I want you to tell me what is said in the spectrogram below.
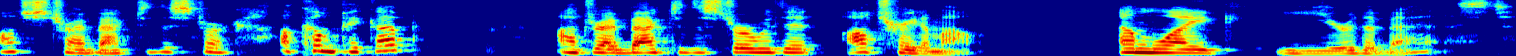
I'll just drive back to the store. I'll come pick up. I'll drive back to the store with it. I'll trade them out." I'm like, "You're the best."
